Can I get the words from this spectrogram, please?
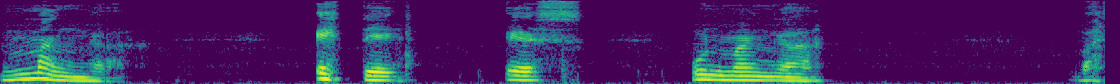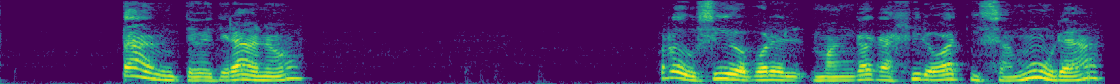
Manga. Este es un manga bastante veterano, producido por el mangaka Hiroaki Samura,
